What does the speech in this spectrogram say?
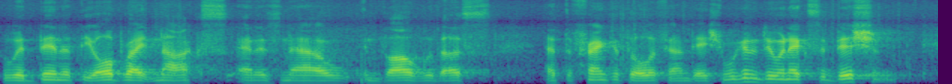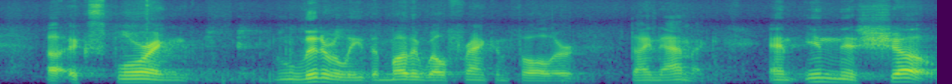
who had been at the Albright Knox and is now involved with us at the Frankenthaler Foundation. We're going to do an exhibition uh, exploring literally the Motherwell Frankenthaler dynamic. And in this show,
